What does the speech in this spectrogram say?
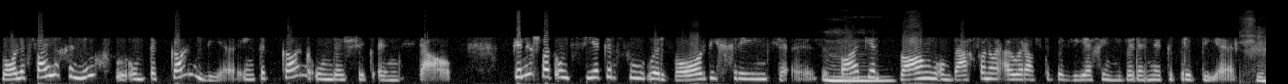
waar hulle veilig genoeg voel om te kan leer en te kan ondersoek instel. Kinders wat onseker voel oor waar die grense is, is Mm. baie keer bang om weg van hulle ouer af te beweeg en nuwe dinge te probeer. Sjoe.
